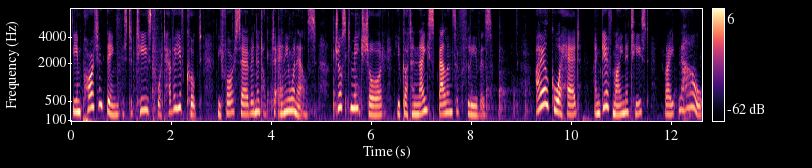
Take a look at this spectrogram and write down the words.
The important thing is to taste whatever you've cooked before serving it up to anyone else, just to make sure you've got a nice balance of flavours. I'll go ahead and give mine a taste right now.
